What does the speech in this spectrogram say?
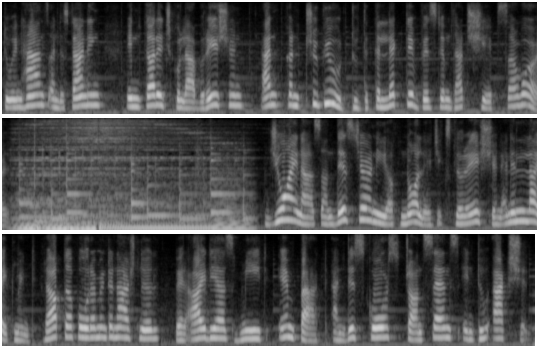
to enhance understanding, encourage collaboration, and contribute to the collective wisdom that shapes our world. Join us on this journey of knowledge, exploration, and enlightenment. Rabita Forum International, where ideas meet, impact, and discourse transcends into action.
